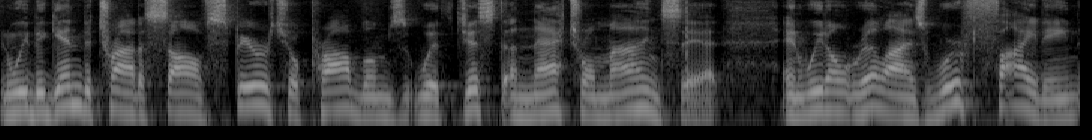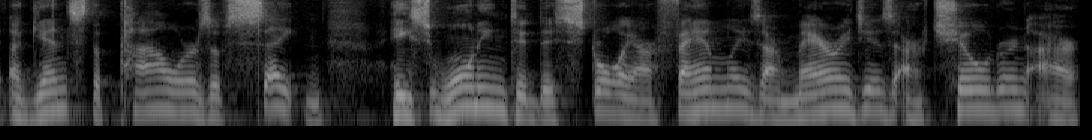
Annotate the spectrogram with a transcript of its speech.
and we begin to try to solve spiritual problems with just a natural mindset. And we don't realize we're fighting against the powers of Satan. He's wanting to destroy our families, our marriages, our children, our,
